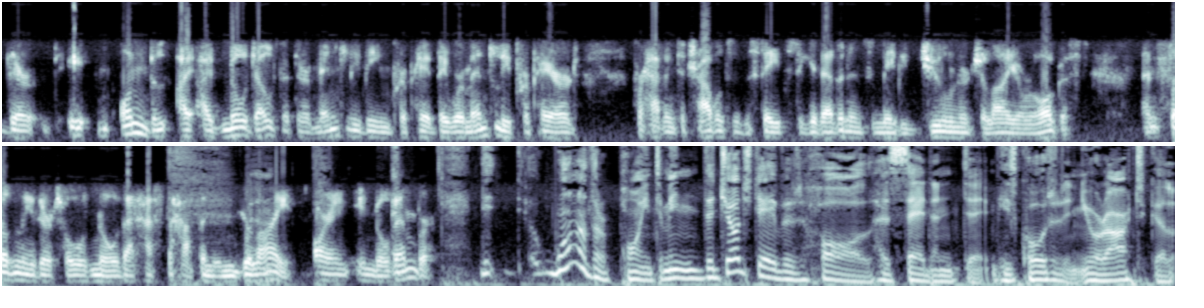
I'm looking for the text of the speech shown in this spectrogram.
they're. It, unbe- I, I've no doubt that they're mentally being prepared. They were mentally prepared for having to travel to the States to give evidence in maybe June or July or August. And suddenly they're told, no, that has to happen in July or in, in November. One other point, I mean, the Judge David Hall has said, and uh, he's quoted in your article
